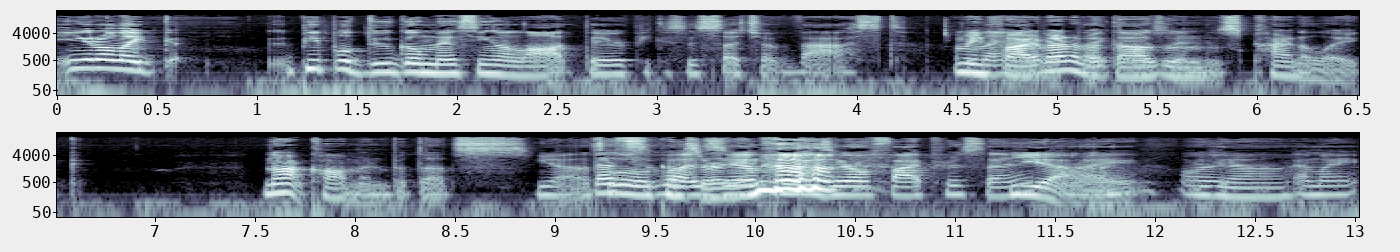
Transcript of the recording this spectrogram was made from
you know, like people do go missing a lot there because it's such a vast. I mean, five out of a thousand open- is kind of like not common, but that's yeah, that's, That's a little what zero concerning. point zero five percent. Yeah. Right. Or yeah. am I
